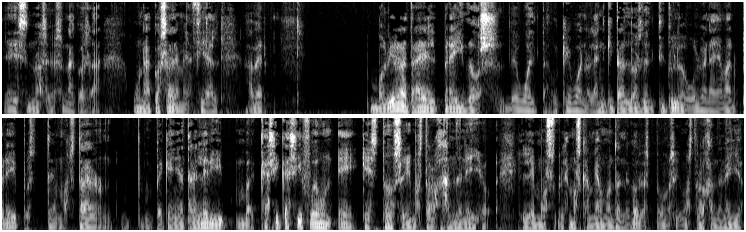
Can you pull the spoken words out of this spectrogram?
Es, no sé, es una cosa, una cosa demencial. A ver, volvieron a traer el Prey 2 de vuelta, aunque bueno, le han quitado el 2 del título lo vuelven a llamar Prey, pues te mostraron un pequeño tráiler y casi casi fue un E, que esto seguimos trabajando en ello. Le hemos, le hemos cambiado un montón de cosas, pero bueno, seguimos trabajando en ello.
